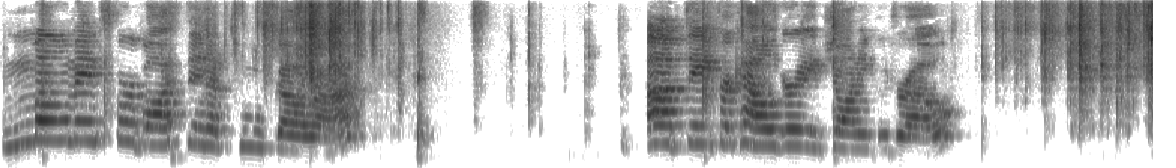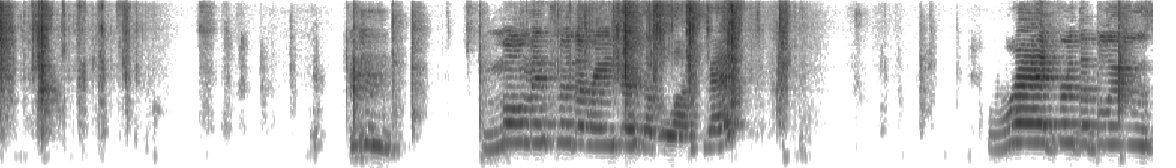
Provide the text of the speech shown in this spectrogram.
Moments for Boston of Tuukka Rask. Update for Calgary, Johnny Gaudreau. Moments for the Rangers of Lundqvist. Red for the Blues,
